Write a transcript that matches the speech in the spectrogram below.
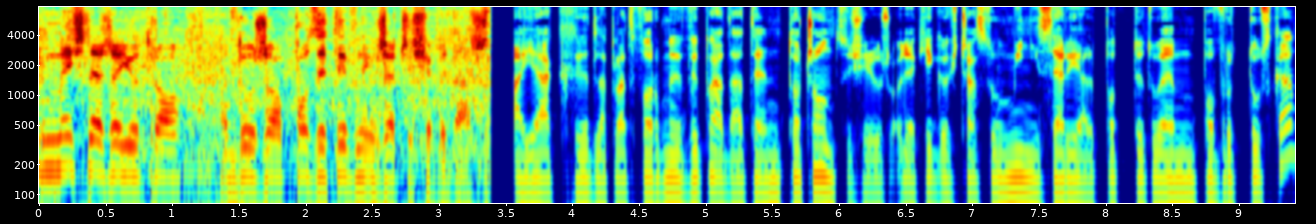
i myślę, że jutro dużo pozytywnych rzeczy się wydarzy. A jak dla Platformy wypada ten toczący się już od jakiegoś czasu miniserial pod tytułem Powrót Tuska?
